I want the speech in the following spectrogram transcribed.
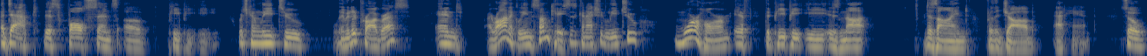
adapt this false sense of PPE, which can lead to limited progress and ironically, in some cases, can actually lead to more harm if the PPE is not designed for the job at hand. So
